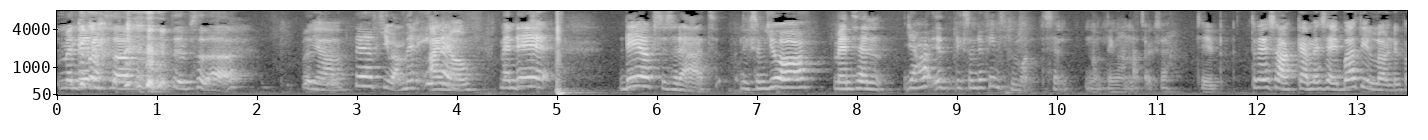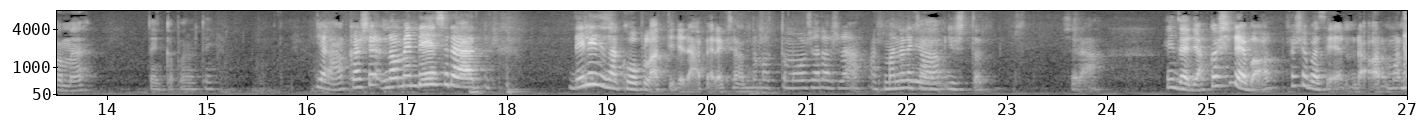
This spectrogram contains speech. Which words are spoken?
men det är liksom typ sådär. vet Ja. du. Det är helt kiva, men I inte, know. men det, det är också sådär att liksom ja, men sen, jag har, liksom det finns sen någonting annat också. Typ, Tre saker, men säg bara till om du kommer tänka på någonting. ja, kanske, no men det är sådär det är lite såhär kopplat till det där perexantamattomuus eller sådär, att man är liksom Ja. just att, sådär Inte vet jag, kanske det är bara, kanske bara ser de där armarna.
